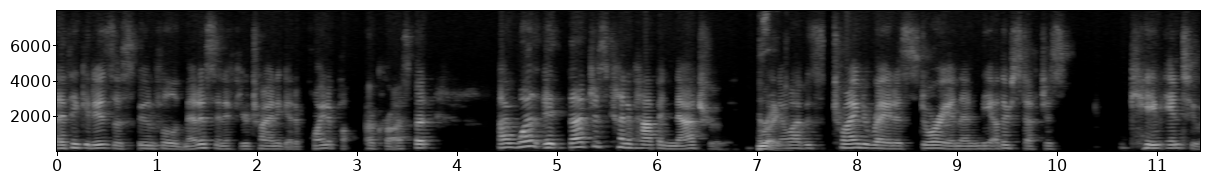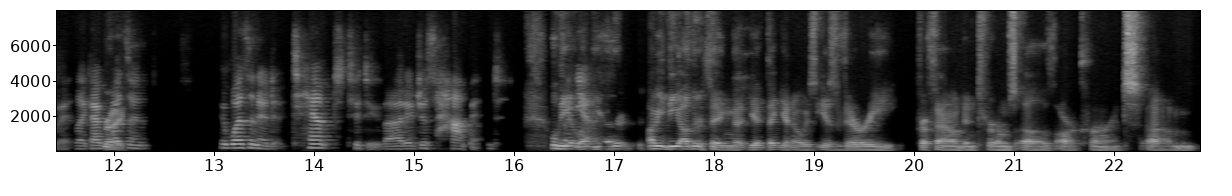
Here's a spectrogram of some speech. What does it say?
I think it is a spoonful of medicine if you're trying to get a point across, but I was it that just kind of happened naturally. Right. You know, I was trying to write a story and then the other stuff just came into it. Like I right. wasn't it wasn't an attempt to do that. It just happened. Well, the, yes. the, other, I mean, the other thing that you, that you know is is very profound in terms of our current um,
